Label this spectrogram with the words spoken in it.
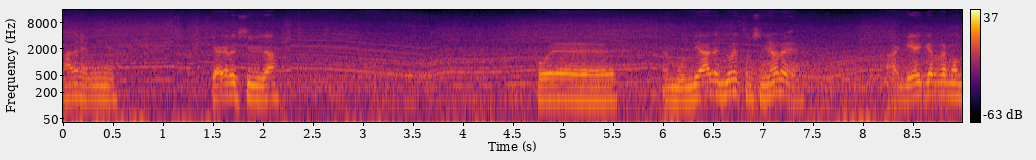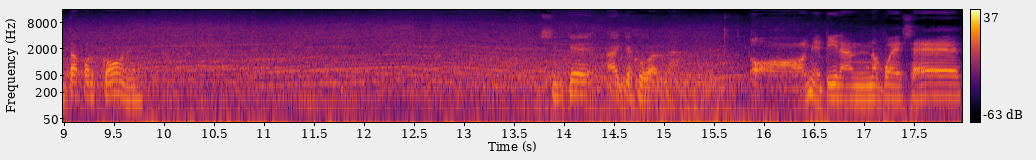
Madre mía. Qué agresividad. Pues... El mundial es nuestro, señores. Aquí hay que remontar por cones. Así que hay que jugarla. ¡Oh! Me tiran, no puede ser.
